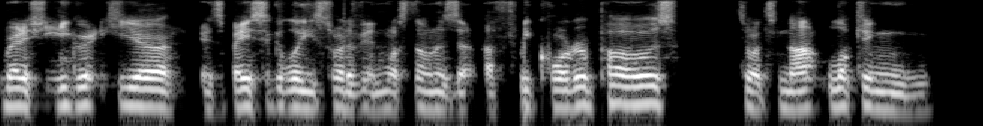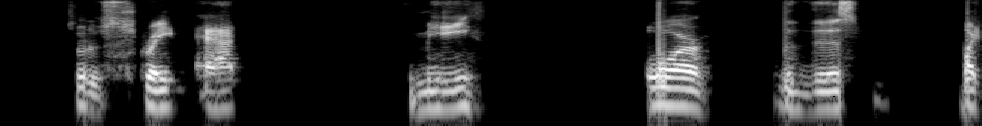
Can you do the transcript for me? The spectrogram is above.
reddish egret here, it's basically sort of in what's known as a, a three-quarter pose. So it's not looking sort of straight at me. Or with this which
